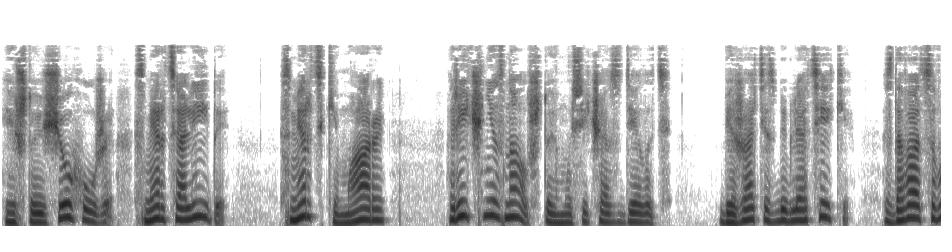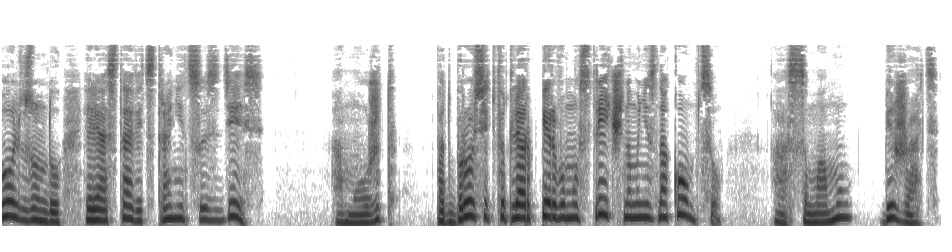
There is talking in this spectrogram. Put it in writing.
И что еще хуже, смерть Алиды, смерть Кимары. Рич не знал, что ему сейчас сделать. Бежать из библиотеки, сдаваться Вольфзунду или оставить страницу здесь. А может, подбросить футляр первому встречному незнакомцу, а самому бежать.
